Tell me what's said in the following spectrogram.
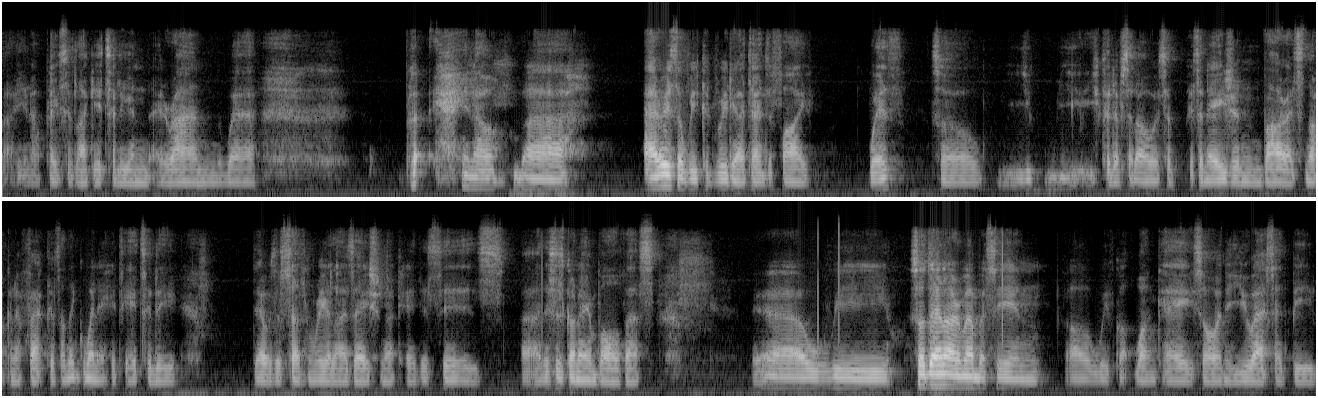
uh, you know places like Italy and Iran where you know uh, areas that we could really identify with. So you you could have said, oh, it's a it's an Asian virus, it's not going to affect us. I think when it hit Italy, there was a sudden realization. Okay, this is uh, this is going to involve us. Uh, we so then I remember seeing, oh, we've got one case, or in the US it'd be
